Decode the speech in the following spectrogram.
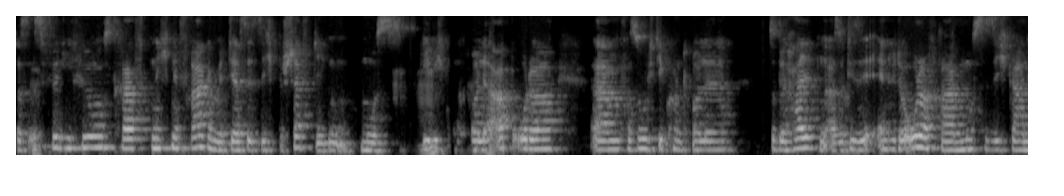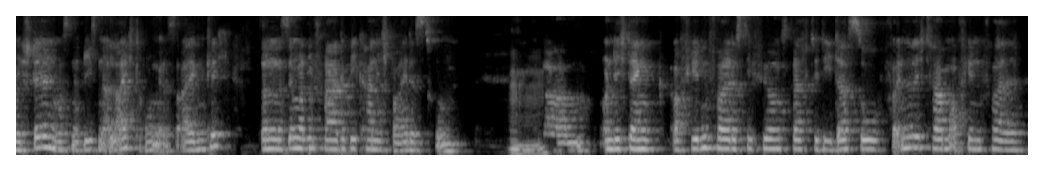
Das ist für die Führungskraft nicht eine Frage, mit der sie sich beschäftigen muss. Gebe mhm. ich Kontrolle ab oder ähm, versuche ich die Kontrolle zu behalten? Also diese Entweder-Oder-Fragen muss sie sich gar nicht stellen, was eine Riesenerleichterung ist eigentlich, sondern es ist immer die Frage, wie kann ich beides tun? Mhm. Ähm, und ich denke auf jeden Fall, dass die Führungskräfte, die das so verinnerlicht haben, auf jeden Fall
